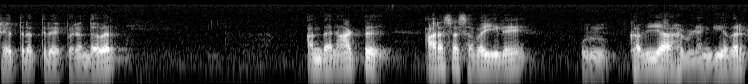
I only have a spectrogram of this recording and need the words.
க்ஷேத்திரத்திலே பிறந்தவர். அந்த நாட்டு அரச சபையிலே ஒரு கவியாக விளங்கியவர்.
